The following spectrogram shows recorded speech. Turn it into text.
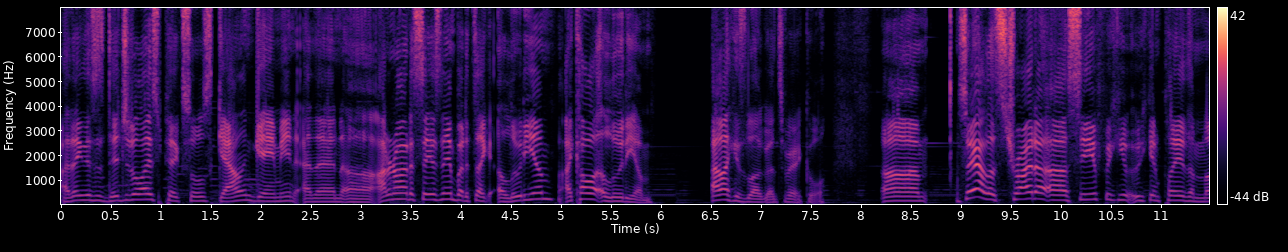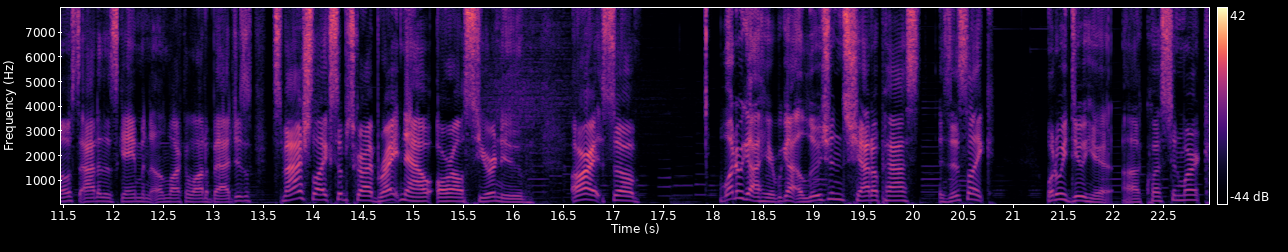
I think this is Digitalized Pixels, Gallon Gaming, and then uh, I don't know how to say his name, but it's like Eludium. I call it Eludium. I like his logo. It's very cool. Um, so yeah, let's try to uh, see if we can we can play the most out of this game and unlock a lot of badges. Smash like, subscribe right now, or else you're a noob. All right, so what do we got here? We got Illusions, Shadow Pass. Is this like, what do we do here? Uh, question mark.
